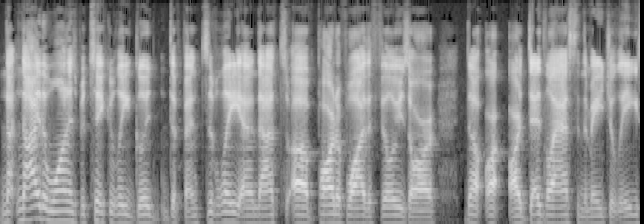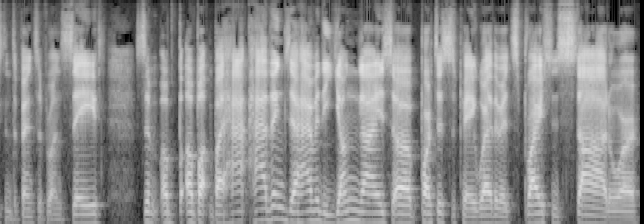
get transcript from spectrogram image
n- neither one is particularly good defensively, and that's uh, part of why the Phillies are. Are, are dead last in the major leagues in defensive runs saved. Some, uh, uh, but but ha- having having the young guys uh, participate, whether it's Bryson Stott or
